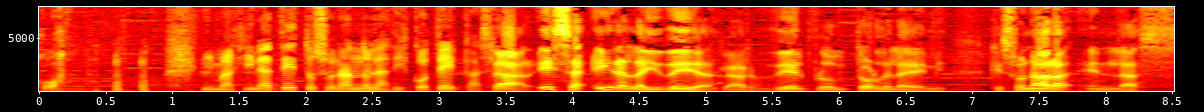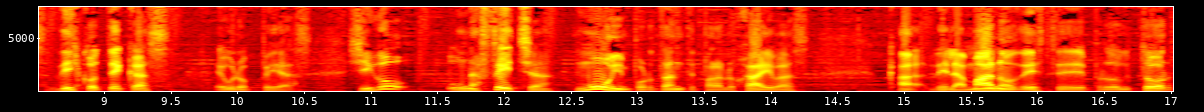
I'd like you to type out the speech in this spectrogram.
Imagínate esto sonando en las discotecas. Claro, esa era la idea Claro. del productor de la EMI, que sonara en las discotecas europeas. Llegó una fecha muy importante para los Jaivas, ah, de la mano de este productor,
